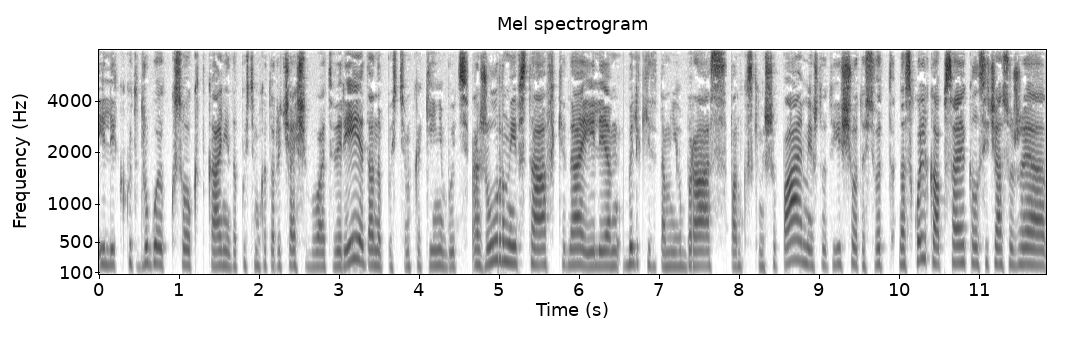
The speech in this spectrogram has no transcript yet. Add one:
или какой-то другой кусок ткани, допустим, который чаще бывает верее, да, допустим, какие-нибудь ажурные вставки, да, или были какие-то там у них бра с панковскими шипами, что-то еще. То есть вот насколько апсайкл сейчас уже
